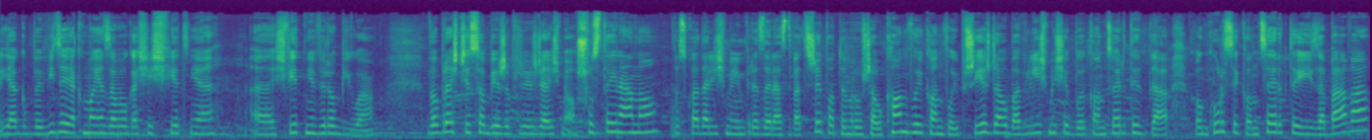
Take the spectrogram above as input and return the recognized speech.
jakby widzę, jak moja załoga się świetnie, świetnie wyrobiła. Wyobraźcie sobie, że przyjeżdżaliśmy o 6 rano, to składaliśmy imprezę raz, dwa, trzy, potem ruszał konwój, konwój przyjeżdżał, bawiliśmy się, były koncerty, dla, konkursy, koncerty i zabawa.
